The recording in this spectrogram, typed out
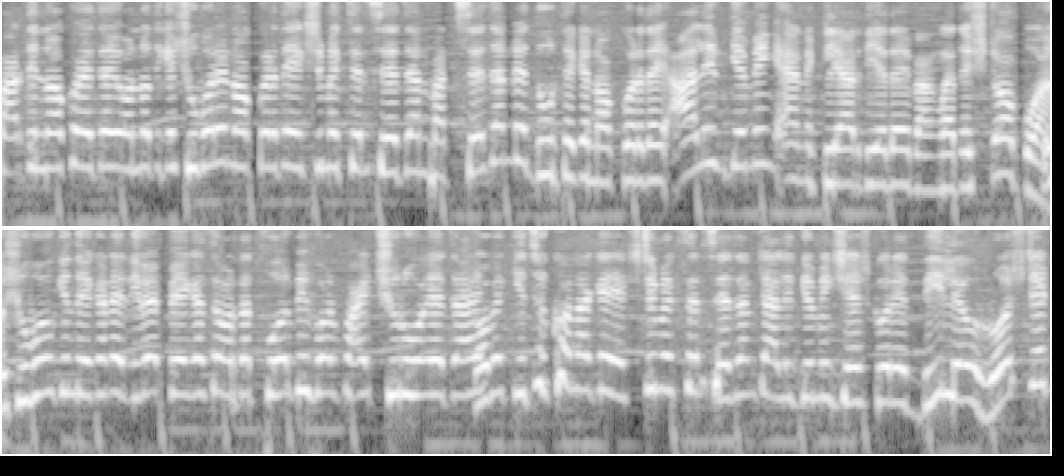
ফারদিন নক হয়ে যায়, অন্যদিকে শুভরে নক করে দেয় এক্সট্রিমেক্স এর সেজান বাট সেজান রে দূর থেকে নক করে দেয় আলিফ গেমিং এন্ড ক্লিয়ার দিয়ে দেয় বাংলাদেশ টপ ওয়ান শুভও কিন্তু এখানে রিভাইভ পেয়ে গেছে, অর্থাৎ ফোর বি ফোর ফাইট শুরু হয়ে যায়। তবে কিছুক্ষণ আগে এক্সট্রিমেক্স এর সেজানকে আলিফ গেমিং শেষ করে দিলেও রোস্টেড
